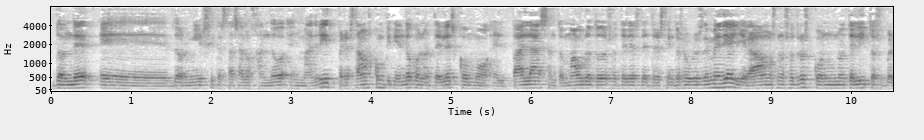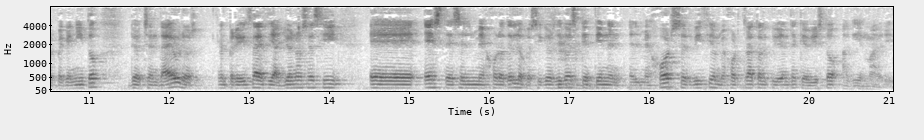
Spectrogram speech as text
donde eh, dormir si te estás alojando en Madrid. Pero estamos compitiendo con hoteles como El Pala, Santo Mauro, todos hoteles de 300 euros de media y llegábamos nosotros con un hotelito súper pequeñito de 80 euros. El periodista decía, yo no sé si eh, este es el mejor hotel, lo que sí que os digo es que tienen el mejor servicio, el mejor trato al cliente que he visto aquí en Madrid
